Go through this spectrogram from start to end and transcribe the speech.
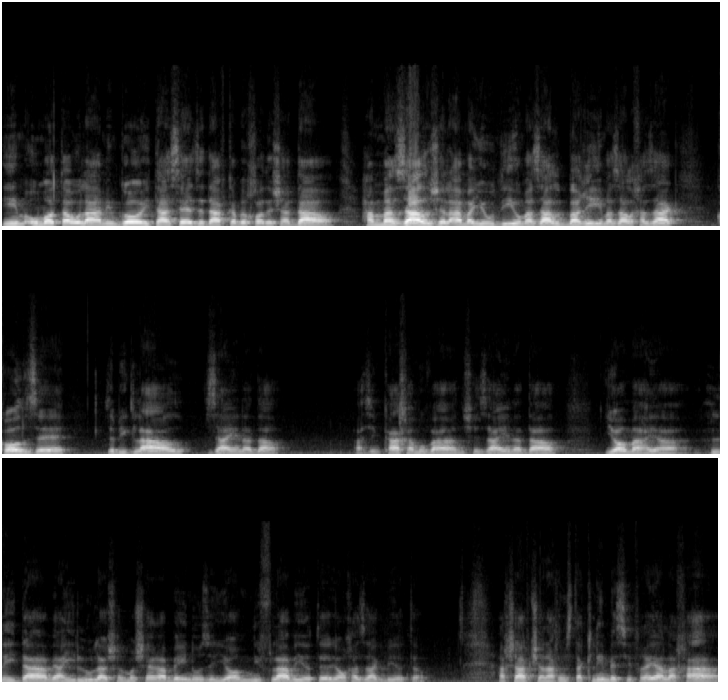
עם אומות העולם, עם גוי, תעשה את זה דווקא בחודש אדר. המזל של העם היהודי הוא מזל בריא, מזל חזק. כל זה, זה בגלל זין אדר. אז אם ככה מובן שזין אדר, יום הלידה וההילולה של משה רבינו זה יום נפלא ביותר, יום חזק ביותר. עכשיו, כשאנחנו מסתכלים בספרי הלכה,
